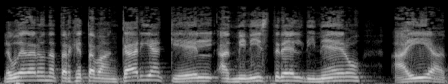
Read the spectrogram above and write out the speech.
le voy a dar una tarjeta bancaria que él administre el dinero ahí a...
